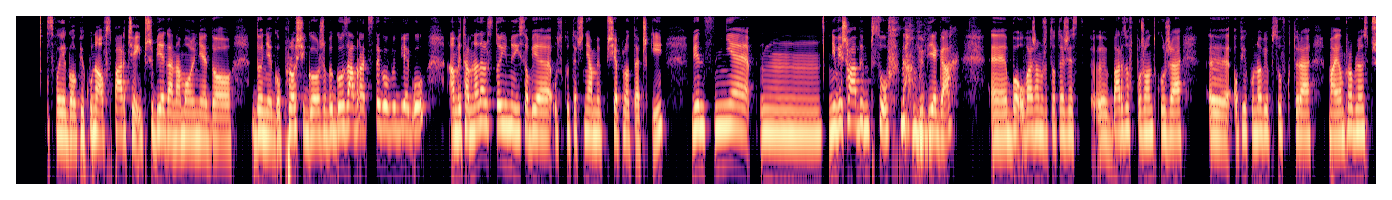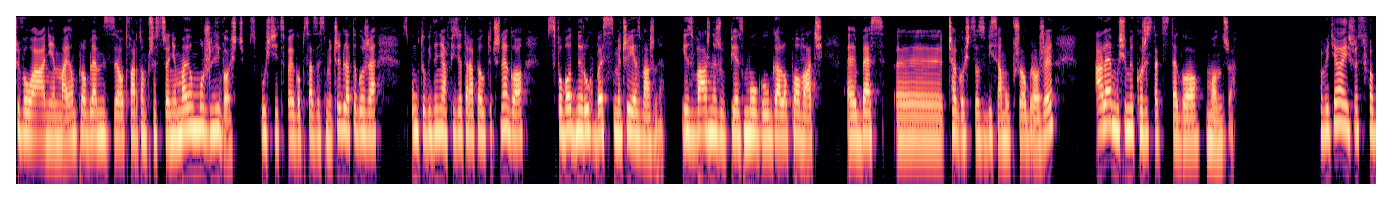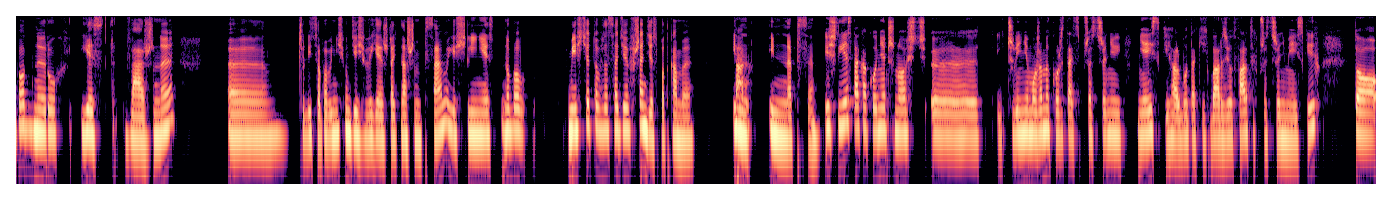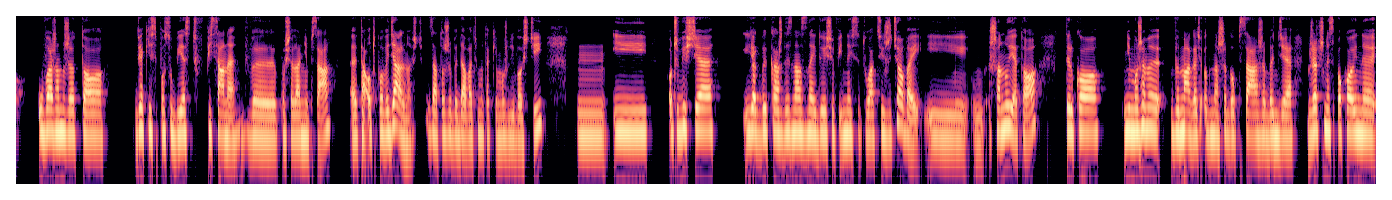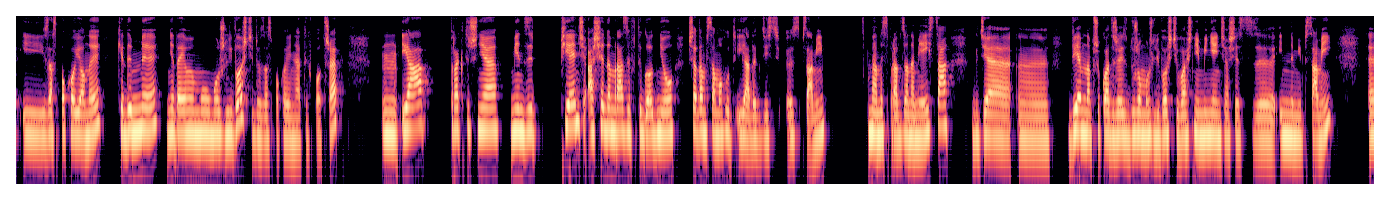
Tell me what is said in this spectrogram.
swojego opiekuna o wsparcie i przybiega namolnie do, do niego, prosi go, żeby go zabrać z tego wybiegu, a my tam nadal stoimy i sobie uskuteczniamy psie ploteczki, więc nie, mm, nie wieszałabym psów na wybiegach, e, bo uważam, że to też jest e, bardzo w porządku, że e, opiekunowie psów, które mają problem z przywołaniem, mają problem z otwartą przestrzenią, mają możliwość spuścić swojego psa ze smyczy, dlatego że z punktu widzenia fizjoterapeutycznego swobodny ruch bez smyczy jest ważny jest ważne, żeby pies mógł galopować e, bez e, czegoś, co zwisa mu przy obroży, ale musimy korzystać z tego mądrze. Powiedziałaś, że swobodny ruch jest ważny, czyli co, powinniśmy gdzieś wyjeżdżać naszym psem, jeśli nie jest, no bo w mieście to w zasadzie wszędzie spotkamy in, tak. inne psy. Jeśli jest taka konieczność, czyli nie możemy korzystać z przestrzeni miejskich albo takich bardziej otwartych przestrzeni miejskich, to uważam, że to w jakiś sposób jest wpisane w posiadanie psa, e, ta odpowiedzialność za to, żeby dawać mu takie możliwości. Mm, I oczywiście jakby każdy z nas znajduje się w innej sytuacji życiowej i szanuje to, tylko nie możemy wymagać od naszego psa, że będzie grzeczny, spokojny i zaspokojony, kiedy my nie dajemy mu możliwości do zaspokojenia tych potrzeb. Mm, ja praktycznie między 5 a 7 razy w tygodniu wsiadam w samochód i jadę gdzieś z psami. Mamy sprawdzone miejsca, gdzie y, wiem na przykład, że jest dużo możliwości właśnie minięcia się z y, innymi psami. Y,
